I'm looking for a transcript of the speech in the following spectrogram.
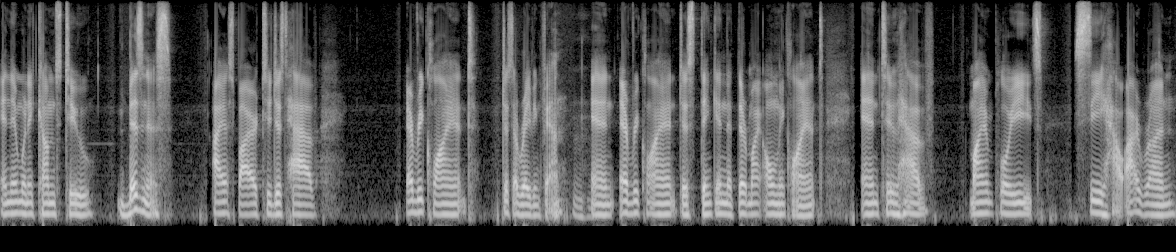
And then when it comes to business, I aspire to just have every client just a raving fan. Mm-hmm. And every client just thinking that they're my only client. And to have my employees see how I run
